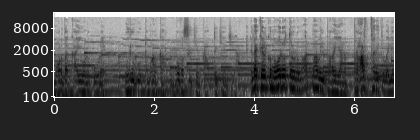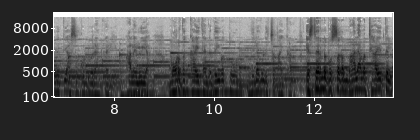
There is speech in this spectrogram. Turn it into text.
മോർദക്കായോട് കൂടെ ഒരു കൂട്ടം ആൾക്കാർ ഉപവസിക്കുകയും പ്രാർത്ഥിക്കുകയും ചെയ്യാം. എന്നെ കേൾക്കുന്ന ഓരോരുത്തരോടും ആത്മാവിൽ പറയുകയാണ് പ്രാർത്ഥനയ്ക്ക് വലിയ വ്യത്യാസം കൊണ്ടുവരാൻ കഴിയും. ഹലലുയ മോർദക്കായി തന്റെ ദൈവത്തോട് നിലവിളിച്ചതായി കാണാം. എസ്തേറിന്റെ പുസ്തകം നാലാം അധ്യായത്തിൽ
